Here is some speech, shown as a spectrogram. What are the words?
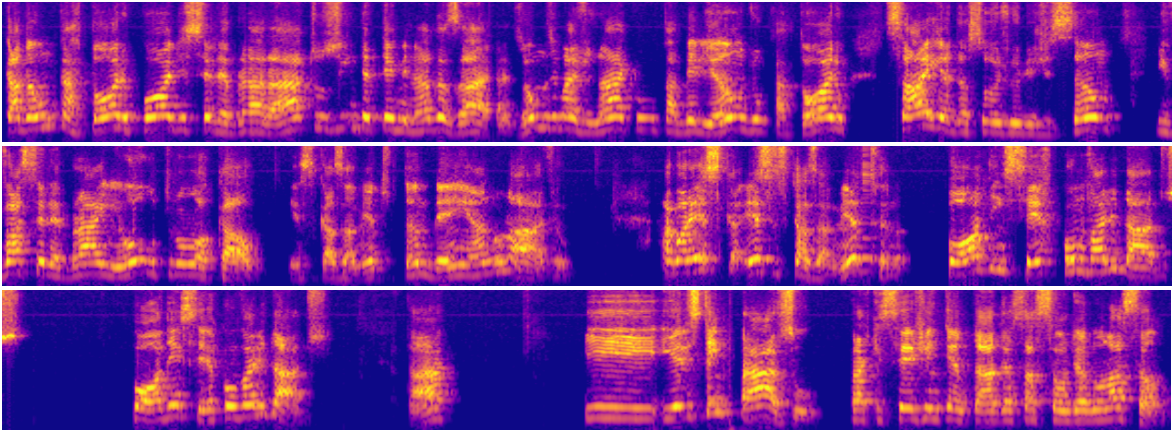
cada um cartório pode celebrar atos em determinadas áreas. Vamos imaginar que um tabelião de um cartório saia da sua jurisdição e vá celebrar em outro local. Esse casamento também é anulável. Agora, esse, esses casamentos, Fernando, podem ser convalidados. Podem ser convalidados. Tá? E, e eles têm prazo para que seja intentada essa ação de anulação.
